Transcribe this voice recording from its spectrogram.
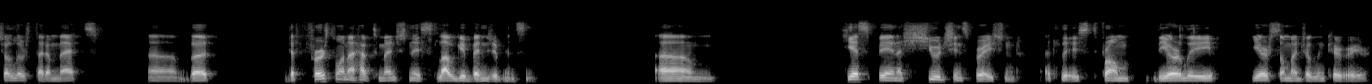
jugglers that I met. Um, but the first one I have to mention is Lauge Benjaminsen. Um, he has been a huge inspiration, at least from the early years of my juggling career.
